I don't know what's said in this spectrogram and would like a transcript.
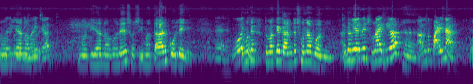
নদিয়া নগরে নদিয়া নগরে শশী মাতার কোলে। হ্যাঁ তোমাকে তোমাকে গানটা শোনাবো আমি ঠিক তুমি আছে? একদিন শোনাই দিও হ্যাঁ। আমি তো পারি না। ও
